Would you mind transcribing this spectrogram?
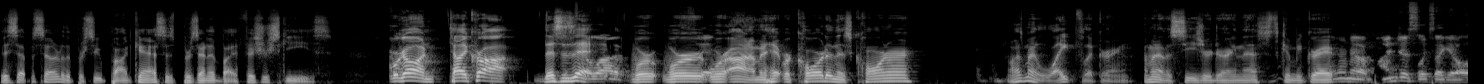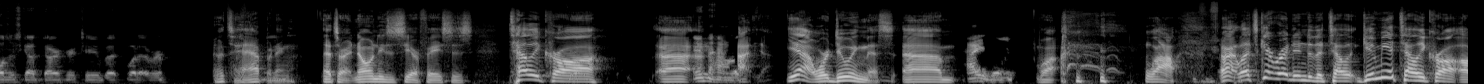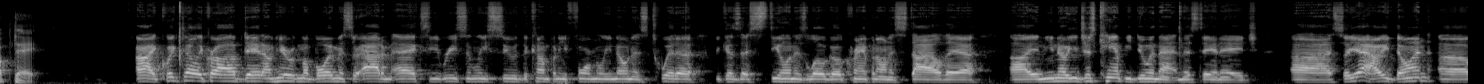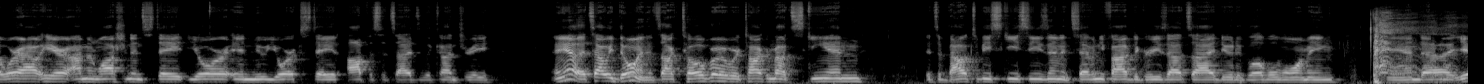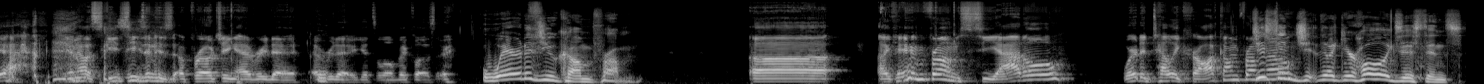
This episode of the Pursuit Podcast is presented by Fischer Skis. We're going. TeleCraw. This is it. We're we're Yeah. we're on. I'm gonna hit record in this corner. Why is my light flickering? I'm gonna have a seizure during this. It's gonna be great. I don't know. Mine just looks like it all just got darker too, but whatever. What's happening? That's all right. No one needs to see our faces. TeleCraw. Uh, In the house. I- yeah, we're doing this. Um, How you doing? wow. wow. All right, let's get right into the tele. Give me a Telecraw update. All right, quick Telecraw update. I'm here with my boy, Mr. Adam X. He recently sued the company formerly known as Twitter because they're stealing his logo, cramping on his style there. Uh, and you know, you just can't be doing that in this day and age. Uh, so yeah, how you doing? Uh, we're out here. I'm in Washington State. You're in New York State, opposite sides of the country. And yeah, that's how we doing. It's October. We're talking about skiing. It's about to be ski season. It's 75 degrees outside due to global warming. And uh, yeah, you know, ski season is approaching every day. Every day it gets a little bit closer. Where did you come from? Uh, I came from Seattle. Where did TeleCraw come from? Just though? in like your whole existence.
